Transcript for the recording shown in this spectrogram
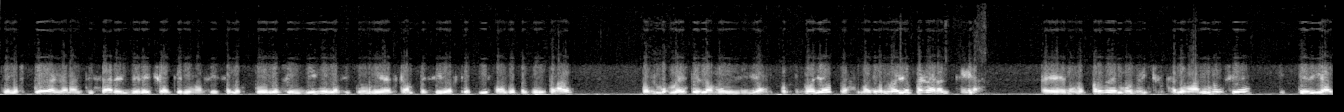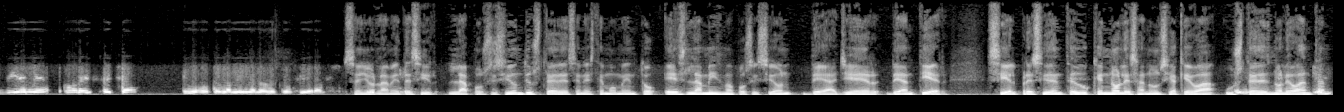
que nos pueda garantizar el derecho a que nos asisten los pueblos indígenas y comunidades campesinas que aquí están representadas, por el momento es la movilidad, porque no hay otra, no hay, otra garantía. Eh, nosotros hemos dicho que nos anuncie qué día viene, hora y fecha, y nosotros la misma lo reconsideramos. Señor Lame, es decir, la posición de ustedes en este momento es la misma posición de ayer, de antier. Si el presidente Duque no les anuncia que va, ¿ustedes no levantan?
